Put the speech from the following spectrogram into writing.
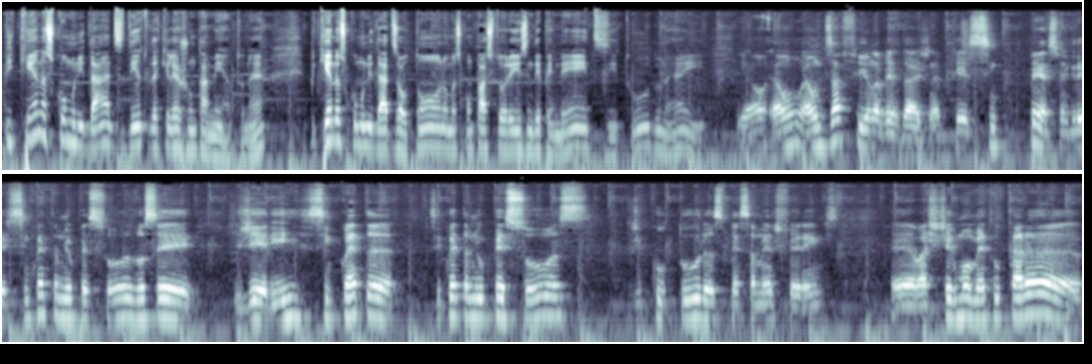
pequenas comunidades dentro daquele ajuntamento. Né? Pequenas comunidades autônomas, com pastoreios independentes e tudo. Né? E... É, é, um, é um desafio, na verdade, né? porque pensa, uma igreja de 50 mil pessoas, você gerir 50, 50 mil pessoas de culturas, pensamentos diferentes. É, eu acho que chega um momento que o cara,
